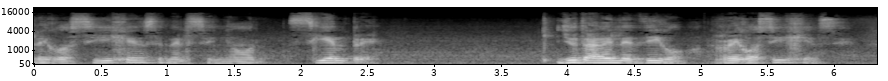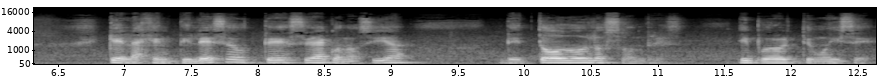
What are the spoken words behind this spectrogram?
regocíjense en el Señor siempre. Y otra vez les digo, regocíjense que la gentileza de ustedes sea conocida de todos los hombres. Y por último dice,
